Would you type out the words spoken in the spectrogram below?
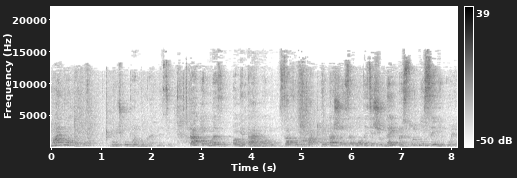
Маємо таку ручку букетниці. Так як ми пам'ятаємо за фотокарткою нашої замовниці, що в неї присутній синій колір.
